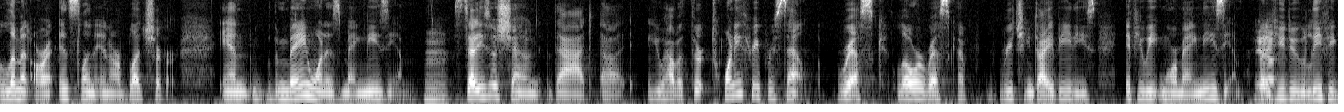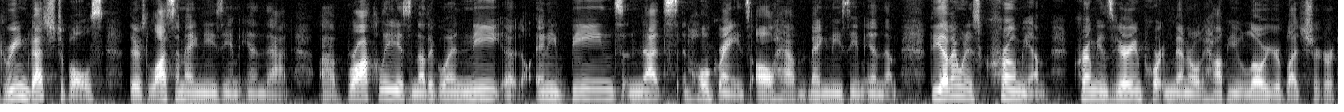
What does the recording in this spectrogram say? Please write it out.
limit our insulin in our blood sugar. And the main one is magnesium. Mm. Studies have shown that uh, you have a 23% risk, lower risk of reaching diabetes if you eat more magnesium. Yeah. But if you do leafy green vegetables, there's lots of magnesium in that. Uh, broccoli is another one. Knee, uh, any beans, nuts, and whole grains all have magnesium in them. The other one is chromium. Chromium is a very important mineral to help you lower your blood sugar,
